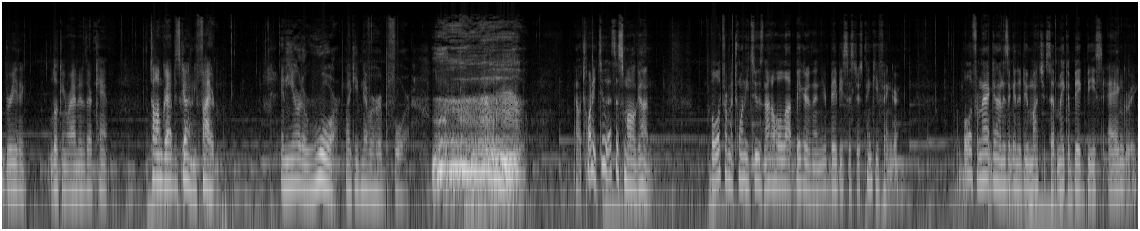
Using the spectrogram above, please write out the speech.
breathing, looking right into their camp. Tom grabbed his gun and he fired. And he heard a roar like he'd never heard before. Now, 22, that's a small gun. A bullet from a 22 is not a whole lot bigger than your baby sister's pinky finger. A bullet from that gun isn't going to do much except make a big beast angry.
